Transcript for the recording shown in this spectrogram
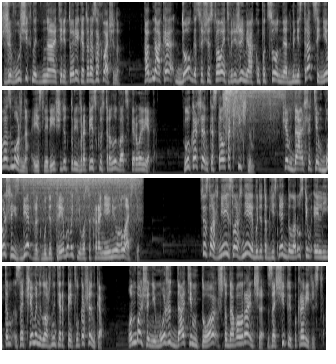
живущих на, на территории, которая захвачена. Однако, долго существовать в режиме оккупационной администрации невозможно, если речь идет про европейскую страну 21 века. Лукашенко стал токсичным. Чем дальше, тем больше издержек будет требовать его сохранению власти – все сложнее и сложнее будет объяснять белорусским элитам, зачем они должны терпеть Лукашенко. Он больше не может дать им то, что давал раньше – защиту и покровительство.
